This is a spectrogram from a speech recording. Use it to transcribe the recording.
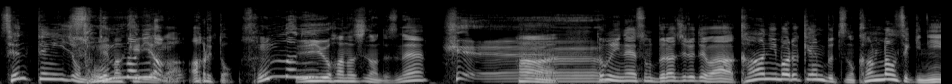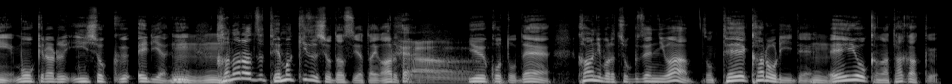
1000店以上の手巻きケリアがあるという話なんですね。はい特にねそのブラジルではカーニバル見物の観覧席に設けられる飲食エリアに必ず手巻き寿司を出す屋台があるということでカーニバル直前にはその低カロリーで栄養価が高く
